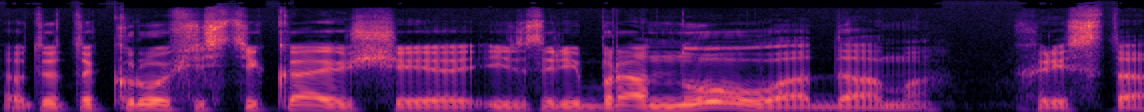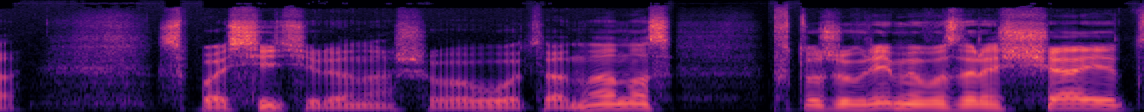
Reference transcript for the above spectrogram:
вот эта кровь, истекающая из ребра нового Адама, Христа, Спасителя нашего, вот, она нас в то же время возвращает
